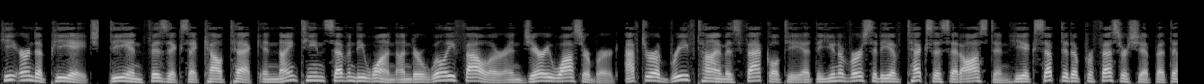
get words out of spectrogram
He earned a Ph.D. in physics at Caltech in 1971 under Willie Fowler and Jerry Wasserburg. After a brief time as faculty at the University of Texas at Austin, he accepted a professorship at the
